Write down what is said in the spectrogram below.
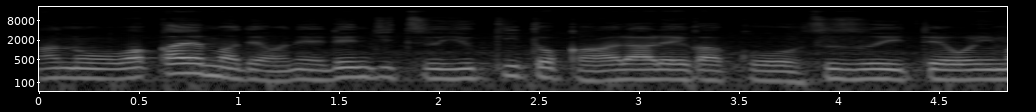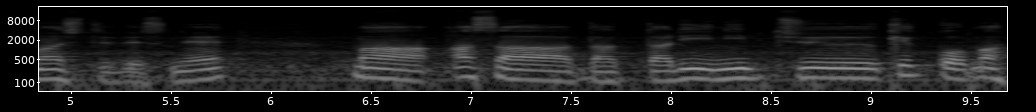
あの和歌山ではね連日雪とかあられがこう続いておりましてですね。まあ朝だったり日中結構まあ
